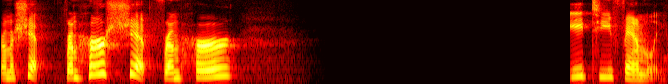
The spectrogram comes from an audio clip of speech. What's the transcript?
from a ship, from her ship, from her ET family.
